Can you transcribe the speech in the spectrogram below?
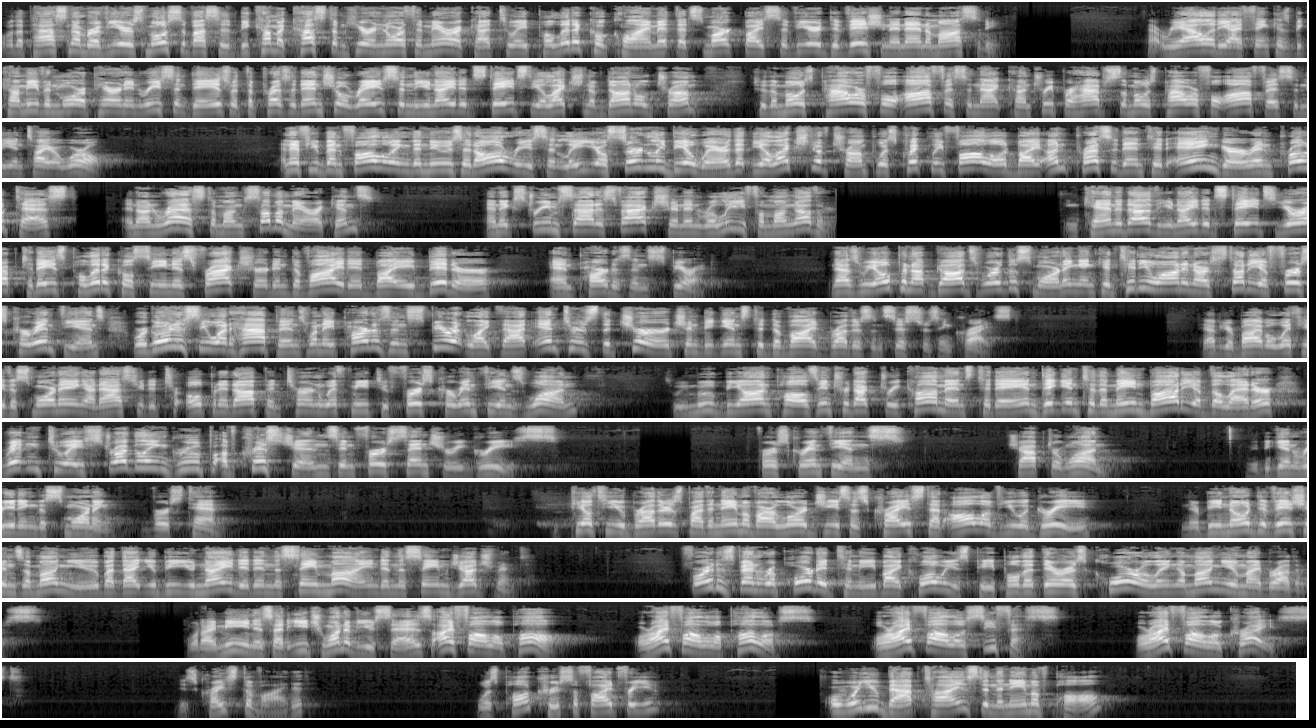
Over the past number of years, most of us have become accustomed here in North America to a political climate that's marked by severe division and animosity. That reality, I think, has become even more apparent in recent days with the presidential race in the United States, the election of Donald Trump to the most powerful office in that country, perhaps the most powerful office in the entire world. And if you've been following the news at all recently, you'll certainly be aware that the election of Trump was quickly followed by unprecedented anger and protest and unrest among some Americans and extreme satisfaction and relief among others. In Canada, the United States, Europe, today's political scene is fractured and divided by a bitter and partisan spirit. And as we open up God's Word this morning and continue on in our study of 1 Corinthians, we're going to see what happens when a partisan spirit like that enters the church and begins to divide brothers and sisters in Christ. If you have your Bible with you this morning, I'd ask you to t- open it up and turn with me to 1 Corinthians 1. As we move beyond Paul's introductory comments today and dig into the main body of the letter written to a struggling group of Christians in first century Greece. 1 Corinthians chapter 1. We begin reading this morning, verse 10. Appeal to you, brothers, by the name of our Lord Jesus Christ, that all of you agree, and there be no divisions among you, but that you be united in the same mind and the same judgment. For it has been reported to me by Chloe's people that there is quarreling among you, my brothers. What I mean is that each one of you says, I follow Paul, or I follow Apollos, or I follow Cephas, or I follow Christ. Is Christ divided? Was Paul crucified for you? Or were you baptized in the name of Paul?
